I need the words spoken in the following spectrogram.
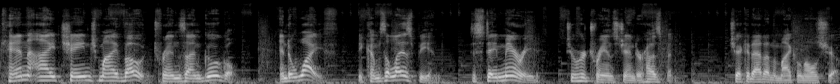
Can I change my vote? Trends on Google. And a wife becomes a lesbian to stay married to her transgender husband. Check it out on The Michael Knowles Show.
